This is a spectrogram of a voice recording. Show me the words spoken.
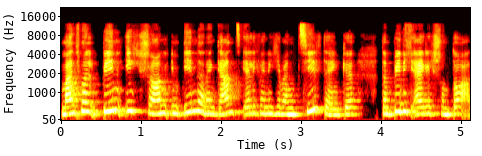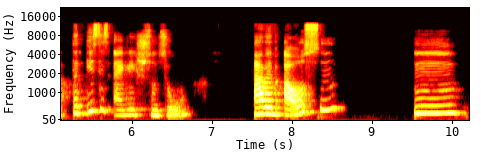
Manchmal bin ich schon im Inneren, ganz ehrlich, wenn ich über ein Ziel denke, dann bin ich eigentlich schon dort. Dann ist es eigentlich schon so. Aber im Außen mh, hm,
